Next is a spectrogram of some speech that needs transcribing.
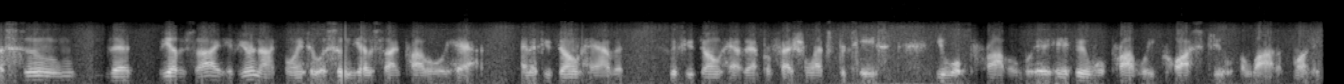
assume that the other side, if you're not going to, assume the other side probably has. And if you don't have it, if you don't have that professional expertise, you will probably it, it will probably cost you a lot of money.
